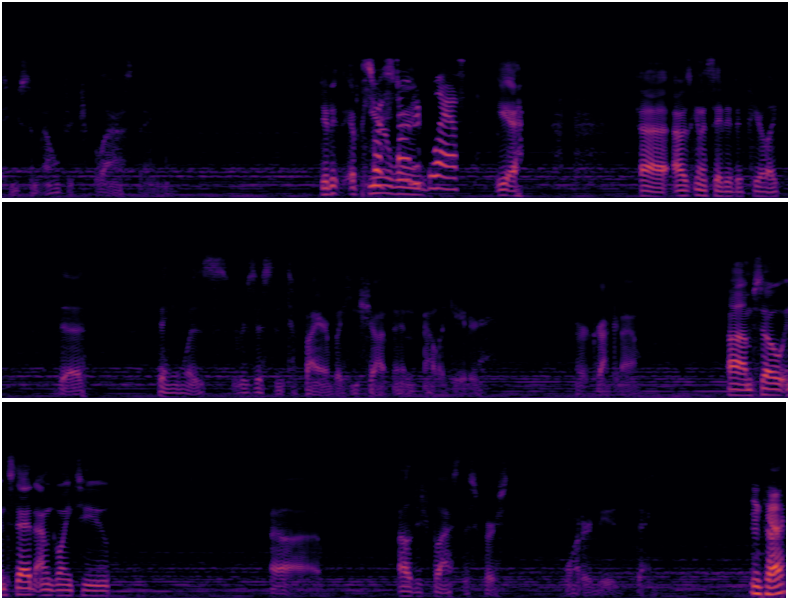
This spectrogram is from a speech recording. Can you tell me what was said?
do some Eldritch blasting. Did it appear So I started when? blasting. Yeah. Uh, I was gonna say, did it appear like the thing was resistant to fire, but he shot an alligator or a crocodile. Um, so instead, I'm going to uh, Eldritch Blast this first water dude thing. Okay.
